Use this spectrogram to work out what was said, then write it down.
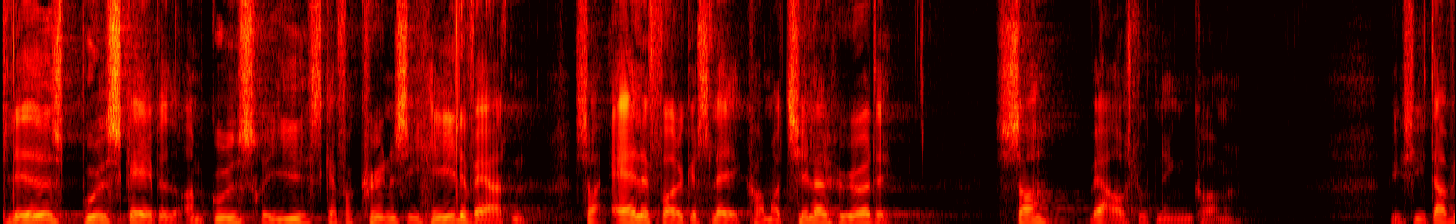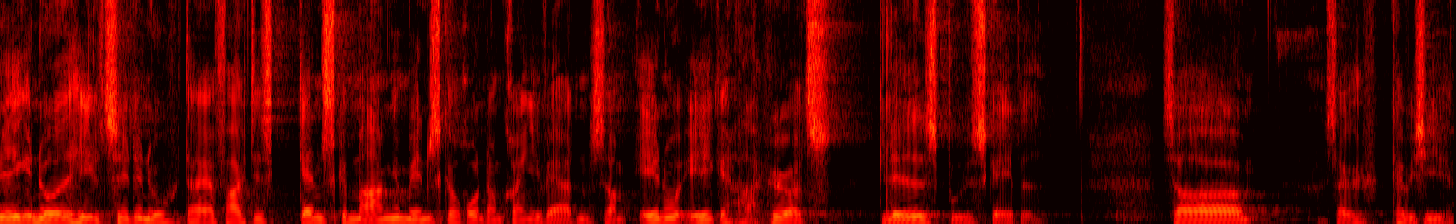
glædes budskabet om Guds rige skal forkyndes i hele verden, så alle folkeslag kommer til at høre det. Så vil afslutningen komme. Vi kan sige, der er vi ikke nået helt til det nu. Der er faktisk ganske mange mennesker rundt omkring i verden, som endnu ikke har hørt glædesbudskabet. Så, så kan vi sige,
